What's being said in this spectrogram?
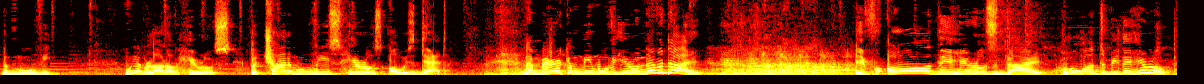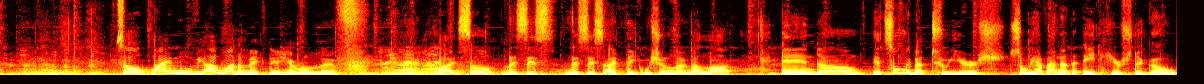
The movie, we have a lot of heroes, but China movies, heroes always dead. The American movie hero never die. if all the heroes die, who want to be the hero? So my movie, I want to make the hero live, right? So this is this is I think we should learn a lot, and um, it's only about two years, so we have another eight years to go.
